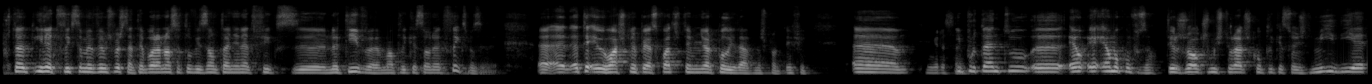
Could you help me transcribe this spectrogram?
Portanto, e Netflix também vemos bastante, embora a nossa televisão tenha Netflix uh, nativa, uma aplicação Netflix, mas uh, até eu acho que na PS4 tem melhor qualidade, mas pronto, enfim. Uh, e portanto, é, é, uma confusão ter jogos misturados com aplicações de mídia,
